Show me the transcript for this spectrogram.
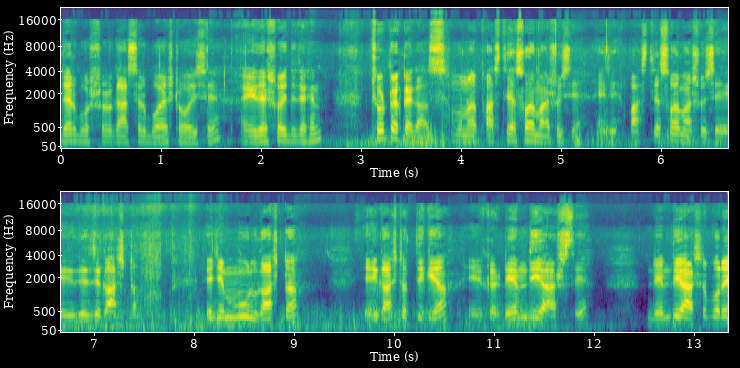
দেড় বছর গাছের বয়সটা হয়েছে। এই যে সইতে দেখেন ছোট একটা গাছ মনে হয় পাঁচ থেকে ছয় মাস হয়েছে। এই যে পাঁচ থেকে ছয় মাস হয়েছে এই যে- যে গাছটা। এই যে মূল গাছটা এই গাছটার থেকে একটা ড্যাম দিয়ে আসছে। ড্যাম দিয়ে আসার পরে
